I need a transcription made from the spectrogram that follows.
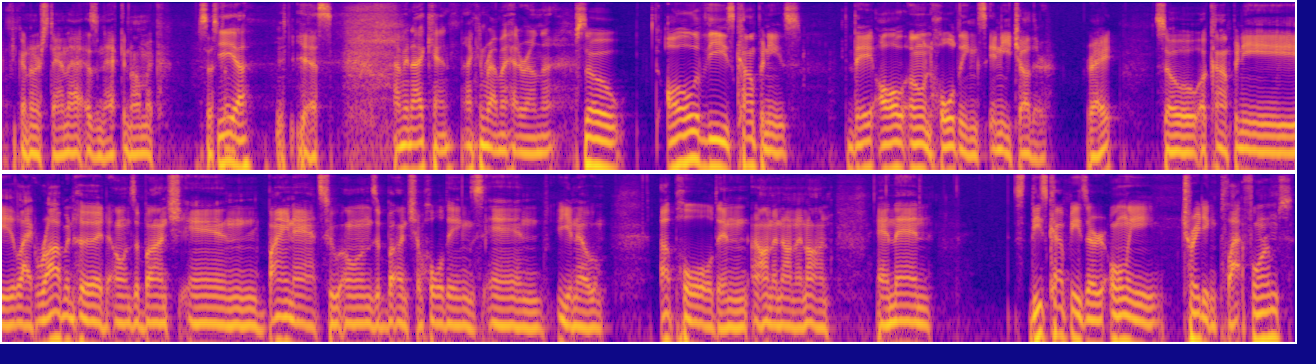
if you can understand that as an economic system. Yeah. yes. I mean I can. I can wrap my head around that. So all of these companies, they all own holdings in each other, right? So a company like Robinhood owns a bunch in Binance, who owns a bunch of holdings in, you know, Uphold and on and on and on. And then these companies are only trading platforms.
